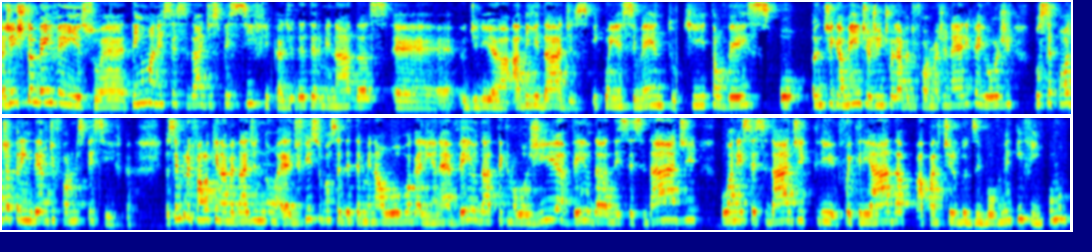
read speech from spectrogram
A gente também vê isso, é, tem uma necessidade específica de determinadas, é, eu diria, habilidades e conhecimento que talvez antigamente a gente olhava de forma genérica e hoje você pode aprender de forma específica. Eu sempre falo que, na verdade, não, é difícil você determinar o ovo ou a galinha, né? Veio da tecnologia, veio da necessidade, ou a necessidade cri, foi criada a partir do desenvolvimento, enfim, como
